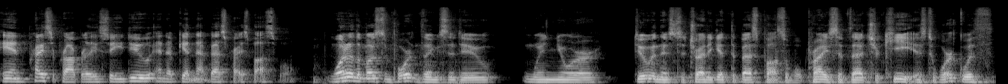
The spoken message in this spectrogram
and price it properly so you do end up getting that best price possible. One of the most important things to do when you're doing this to try to get the best possible price, if that's your key, is to work with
